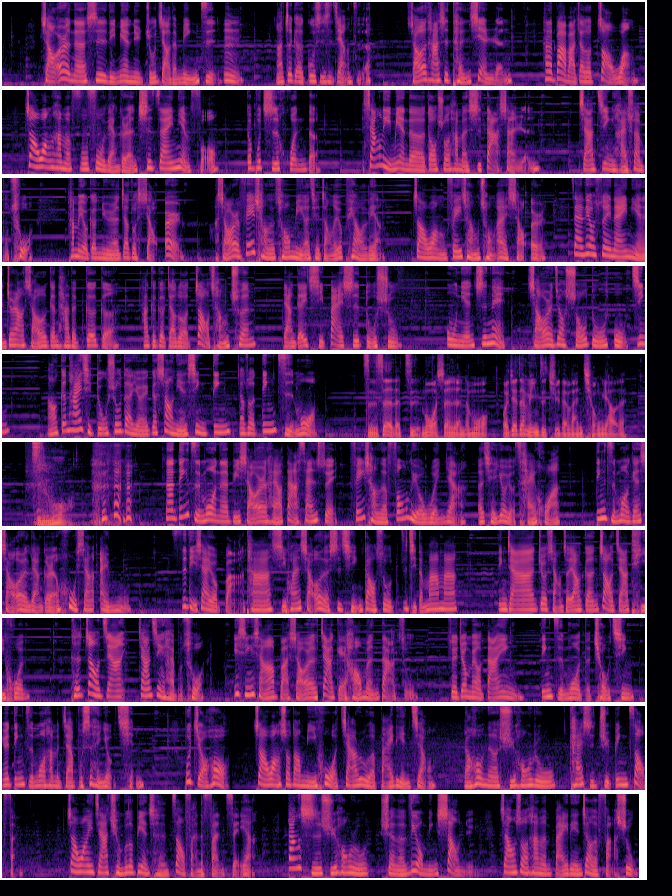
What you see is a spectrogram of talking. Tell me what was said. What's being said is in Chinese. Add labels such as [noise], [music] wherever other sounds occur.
小二呢是里面女主角的名字。嗯，然后这个故事是这样子的：小二他是藤县人，他的爸爸叫做赵望。赵望他们夫妇两个人吃斋念佛，都不吃荤的。乡里面的都说他们是大善人，家境还算不错。他们有个女儿叫做小二，小二非常的聪明，而且长得又漂亮。赵望非常宠爱小二，在六岁那一年就让小二跟他的哥哥，他哥哥叫做赵长春，两个一起拜师读书。五年之内，小二就熟读五经。然后跟他一起读书的有一个少年姓丁，叫做丁子墨，紫色的紫，陌生人的陌。我觉得这名字取得蛮琼瑶的，子墨。[laughs] 那丁子墨呢，比小二还要大三岁，非常的风流文雅，而且又有才华。丁子墨跟小二两个人互相爱慕，私底下有把他喜欢小二的事情告诉自己的妈妈。丁家就想着要跟赵家提婚，可是赵家家境还不错，一心想要把小二嫁给豪门大族，所以就没有答应丁子墨的求亲，因为丁子墨他们家不是很有钱。不久后，赵望受到迷惑，加入了白莲教。然后呢，徐鸿儒开始举兵造反，赵望一家全部都变成造反的反贼呀、啊。当时徐鸿儒选了六名少女，教授他们白莲教的法术。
